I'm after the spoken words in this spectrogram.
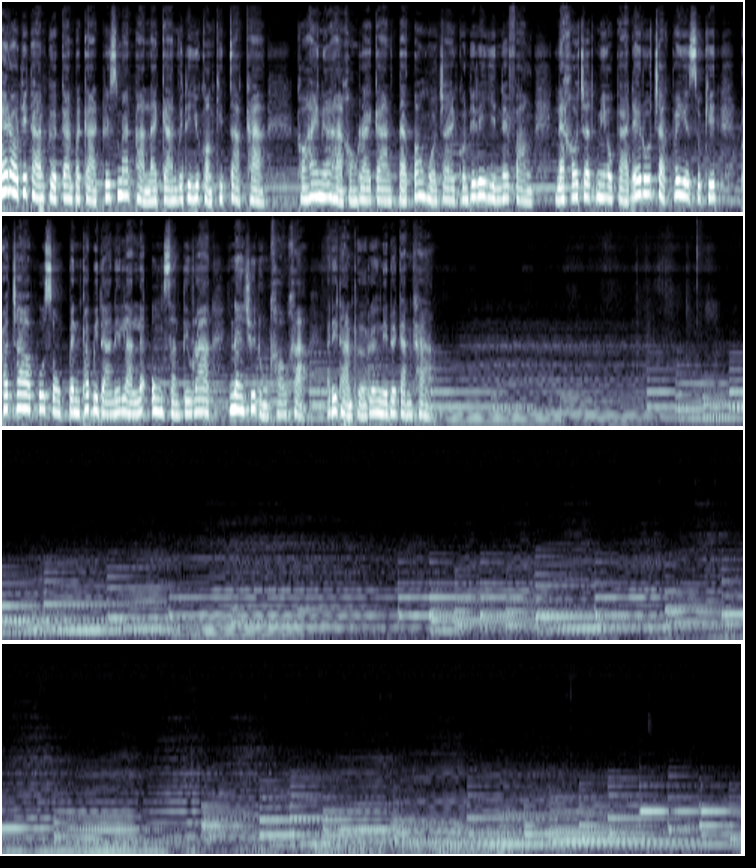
ให้เราที่ฐานเผื่อการประกาศคริสต์มาสผ่านรายการวิทยุของคิดจักค่ะ ขอให้เนื้อหาของรายการแต่ต้องหัวใจคนที่ได้ยินได้ฟัง และเขาจะมีโอกาสได้รู้จักพระเยซูคริสต์พระเจ้าผู้ทรงเป็นพระบิดานิรันดร์และองค์สันติราชในชีวิตของเขาค่ะ อธิษฐานเผื่อเรื่องนี้ด้วยกันค่ะ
